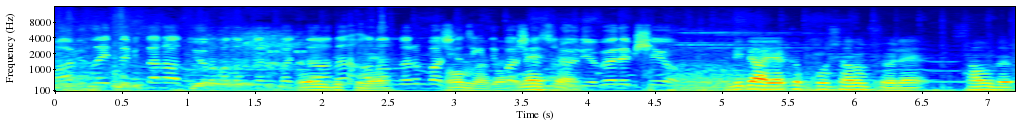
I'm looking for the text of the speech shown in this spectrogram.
Mavi Zayt'le bir tane atıyorum adamların bacağına. Adamların başkası Olmadı. gidip başkasını Neyse. örüyor. Böyle bir şey yok. Bir daha yakıp koşalım şöyle. Saldır.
